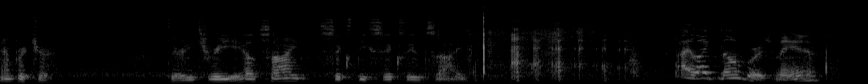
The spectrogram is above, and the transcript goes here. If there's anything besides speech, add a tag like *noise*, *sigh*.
Temperature 33 outside, 66 inside. *laughs* I like numbers, man.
